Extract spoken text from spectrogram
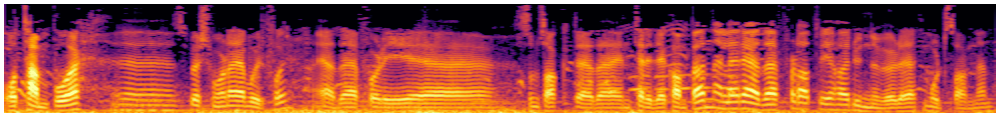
og tempoet. Eh, spørsmålet er hvorfor. Er det fordi, eh, som sagt, er det den tredje kampen, eller er det fordi vi har undervurdert motstanderen?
